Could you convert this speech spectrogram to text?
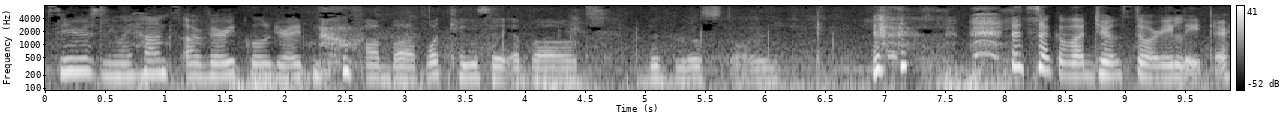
Seriously, my hands are very cold right now. Uh, but what can you say about the real story? Let's talk about Joe's story later.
